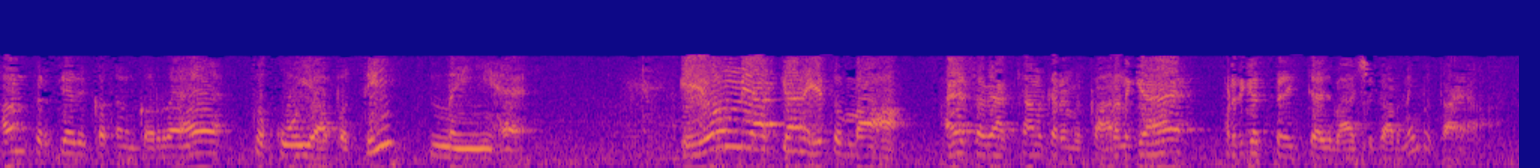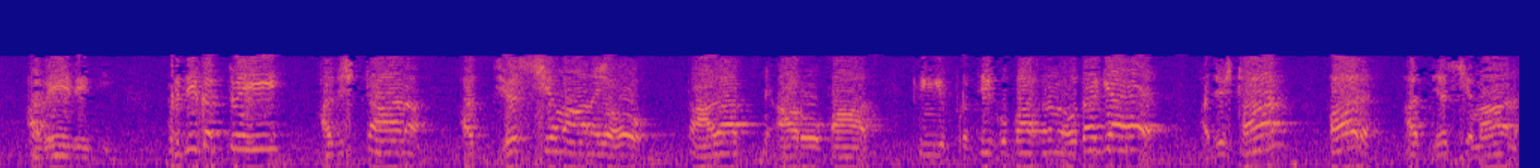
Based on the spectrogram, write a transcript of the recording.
हम तृतीय कथन कर रहे हैं तो कोई आपत्ति नहीं है। एवं व्याख्यान हेतु महा, ऐसा व्याख्यान करने में कारण क्या है? प्रतिगत इत्यादि भाष्यकार ने बताया। अभेदी प्रतीकत्व ही अधिष्ठान अध्यक्ष्यमान हो तादात्म्य आरोपात। क्योंकि प्रतीक उपासना में होता क्या है? अधिष्ठान और अध्यक्षमान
